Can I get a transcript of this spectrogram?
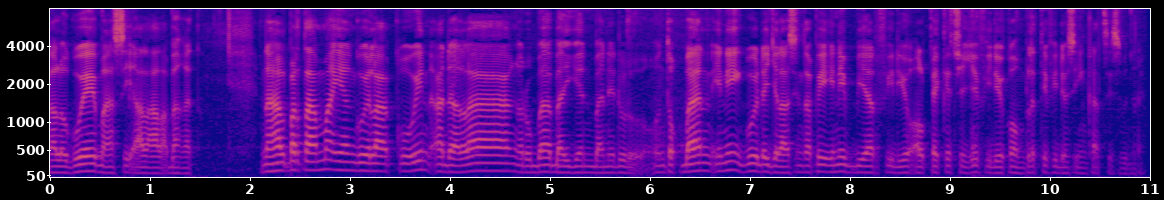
Kalau gue masih ala-ala banget. Nah, hal pertama yang gue lakuin adalah ngerubah bagian bannya dulu. Untuk ban ini gue udah jelasin tapi ini biar video all package aja, video komplit, video singkat sih sebenarnya.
